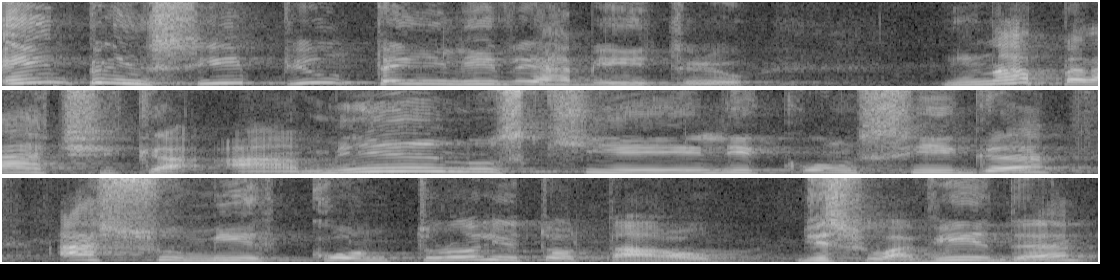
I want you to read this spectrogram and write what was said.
em princípio, tem livre-arbítrio. Na prática, a menos que ele consiga assumir controle total de sua vida,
